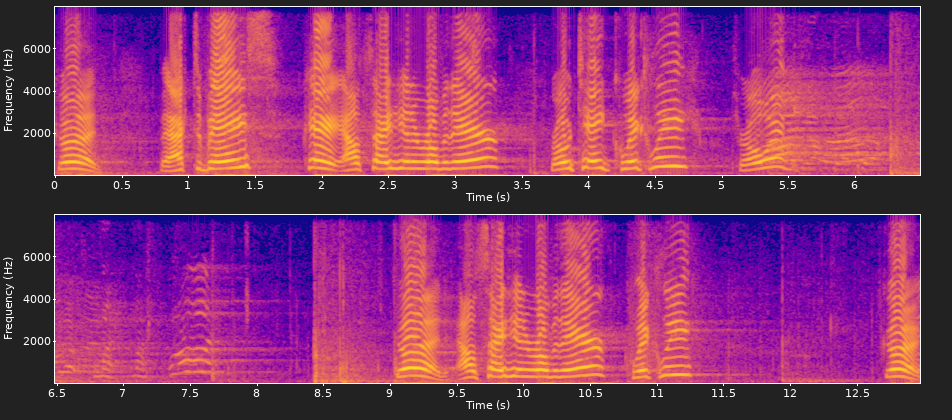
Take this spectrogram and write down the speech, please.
Good. Back to base. Okay, outside hitter over there. Rotate quickly. Throw it. Good. Outside hitter over there. Quickly. Good.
